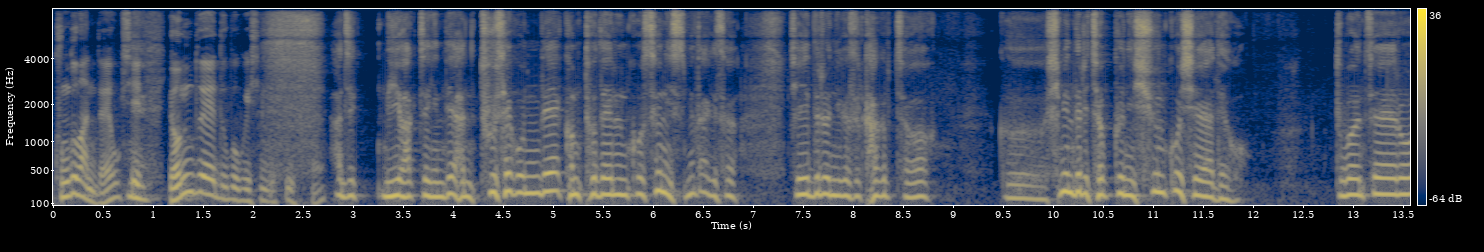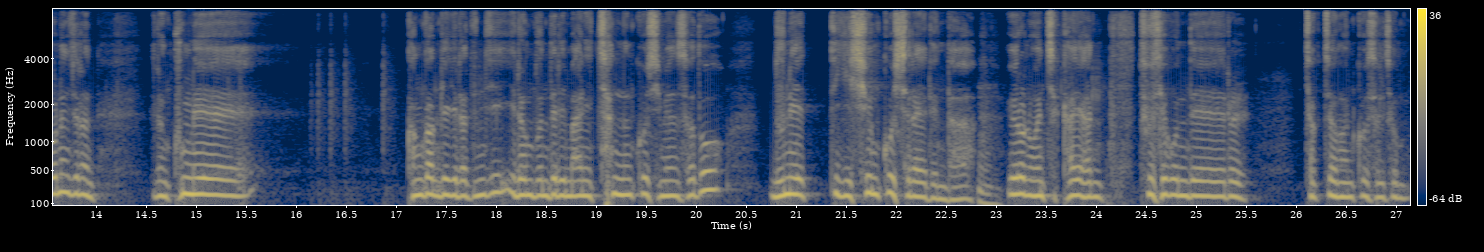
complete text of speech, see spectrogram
궁금한데 혹시 염두에 두고 계신 곳이 있어요? 아직 미확정인데 한 두세 군데 검토되는 곳은 있습니다. 그래서 저희들은 이것을 가급적 그 시민들이 접근이 쉬운 곳이어야 되고 두 번째로는 이런 이런 국내 관광객이라든지 이런 분들이 많이 찾는 곳이면서도 눈에 띄기 쉬운 곳이라야 된다. 이런 원칙하에 한 두세 군데를 적정한 곳을 좀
